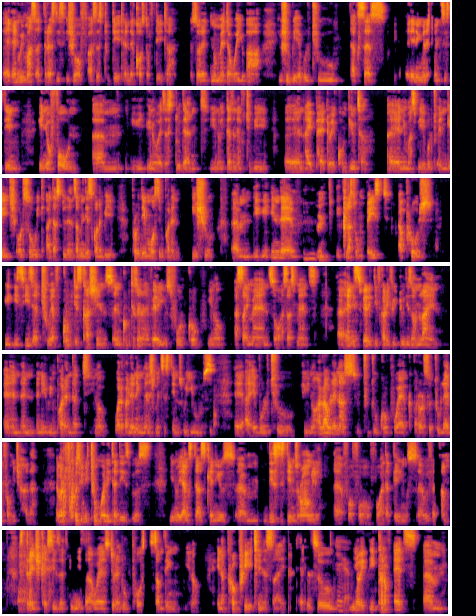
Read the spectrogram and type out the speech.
and, and we must address this issue of access to data and the cost of data, so that no matter where you are, you should be able to access learning management system in your phone. Um, you, you, know, as a student, you know, it doesn't have to be uh, an iPad or a computer, uh, and you must be able to engage also with other students. I mean, this is going to be probably the most important issue. Um, in the mm-hmm. classroom-based approach, it's easier to have group discussions, and group discussions are very useful. Group, you know, assignments or assessments, uh, and it's very difficult if you do this online. And, and, and it'll be important that you know whatever learning management systems we use uh, are able to you know allow learners to do group work but also to learn from each other. But of course you need to monitor this because you know youngsters can use um, these systems wrongly uh, for, for, for other things. Uh, we've had some strange cases at UNISA where a student will post something, you know, inappropriate in the site. And so, yeah. you know, it, it kind of adds um,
